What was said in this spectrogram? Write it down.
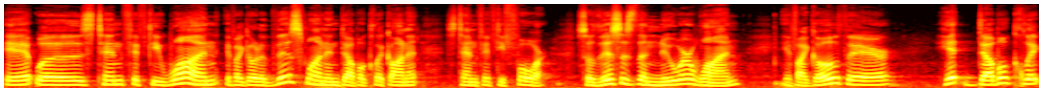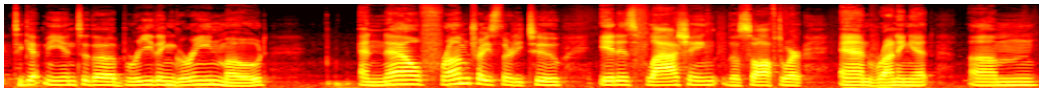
It was 1051. If I go to this one and double click on it, it's 1054. So this is the newer one. If I go there, hit double click to get me into the breathing green mode, and now from Trace32, it is flashing the software and running it. Um,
